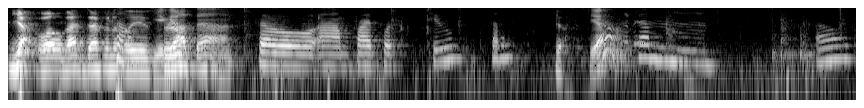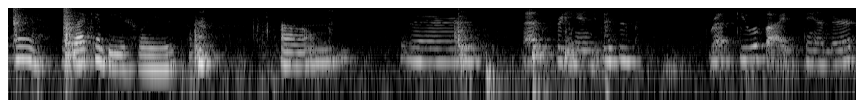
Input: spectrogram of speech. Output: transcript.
Yeah, well, that definitely is true. You true. got that. So um, five plus two, seven. yes. Yeah. Hmm. Okay. Well, that can be usefully used. um, So there's that's pretty handy. This is rescue a bystander.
